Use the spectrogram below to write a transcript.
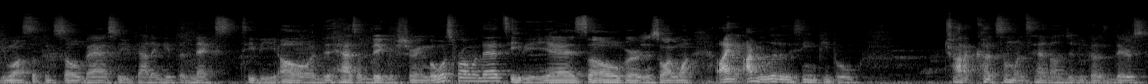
you want something so bad, so you gotta get the next TV. Oh, it has a bigger screen, but what's wrong with that TV? Yeah, it's the old version. So I want like I've literally seen people try to cut someone's head off just because there's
